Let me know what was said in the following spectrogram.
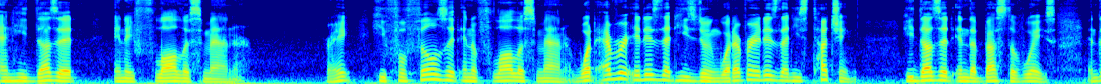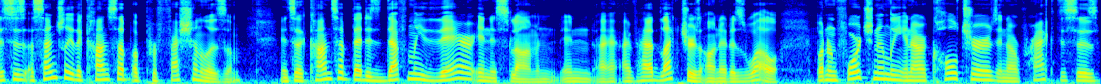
and he does it in a flawless manner, right? He fulfills it in a flawless manner. Whatever it is that he's doing, whatever it is that he's touching, he does it in the best of ways. And this is essentially the concept of professionalism. It's a concept that is definitely there in Islam, and, and I, I've had lectures on it as well. But unfortunately, in our cultures, in our practices,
